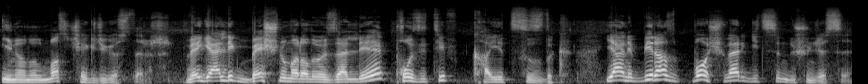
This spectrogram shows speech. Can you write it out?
inanılmaz çekici gösterir. Ve geldik 5 numaralı özelliğe pozitif kayıtsızlık. Yani biraz boş ver gitsin düşüncesi.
